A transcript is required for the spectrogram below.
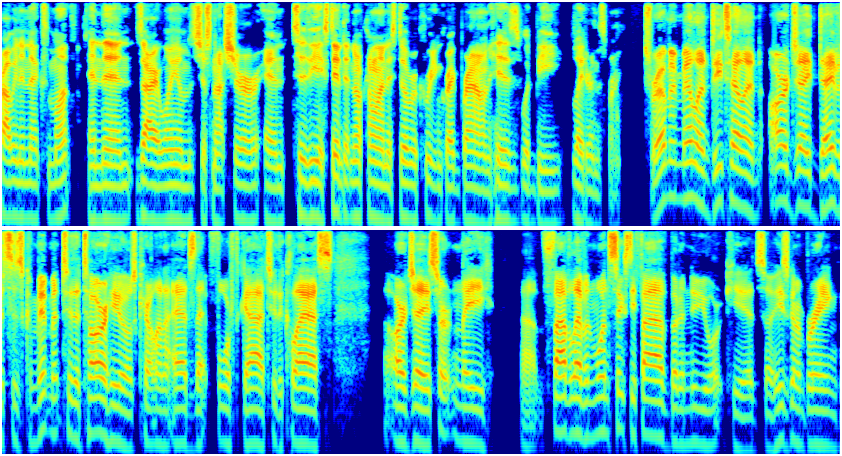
probably in the next month. And then Ziaire Williams, just not sure. And to the extent that North Carolina is still recruiting Greg Brown, his would be later in the spring. Sherrell McMillan detailing RJ Davis's commitment to the Tar Heels. Carolina adds that fourth guy to the class. RJ certainly uh, 5'11, 165, but a New York kid. So he's going to bring.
